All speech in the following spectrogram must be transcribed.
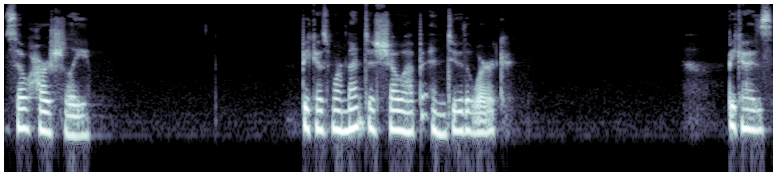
so harshly because we're meant to show up and do the work. Because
